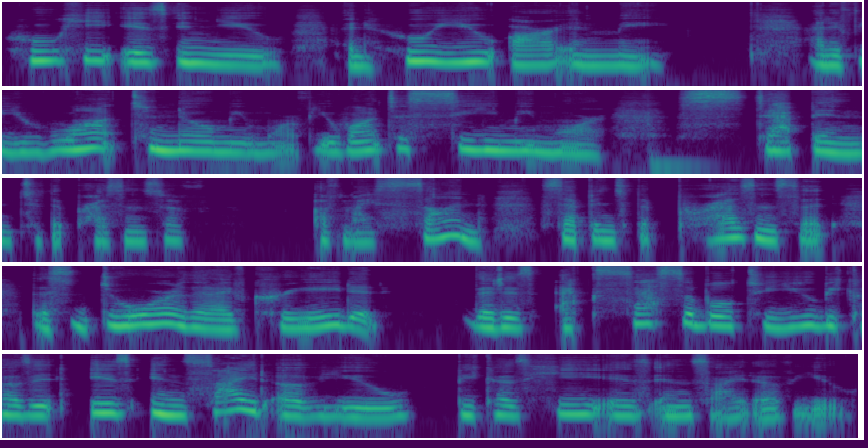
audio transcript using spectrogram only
who He is in you and who you are in me. And if you want to know me more, if you want to see me more, step into the presence of of my son, step into the presence that this door that I've created that is accessible to you because it is inside of you because he is inside of you.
